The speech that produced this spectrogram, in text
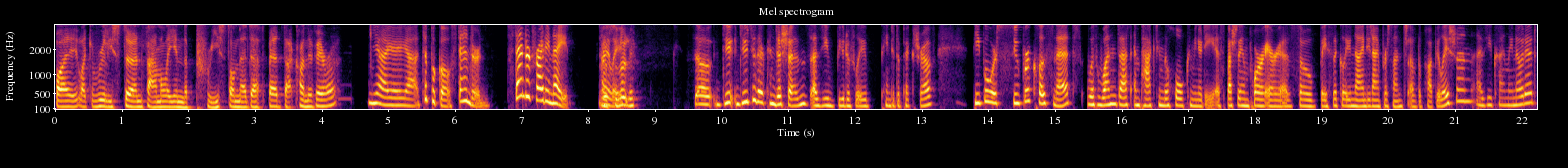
by like a really stern family and the priest on their deathbed, that kind of era. Yeah, yeah, yeah. Typical, standard, standard Friday night. Really. Absolutely. So, due, due to their conditions, as you beautifully painted a picture of, People were super close knit, with one death impacting the whole community, especially in poorer areas. So basically, 99% of the population, as you kindly noted.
